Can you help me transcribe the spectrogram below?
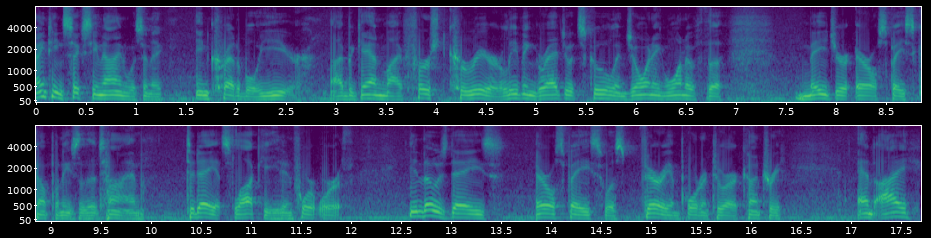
1969 was an incredible year. I began my first career leaving graduate school and joining one of the major aerospace companies of the time. Today it's Lockheed in Fort Worth. In those days, aerospace was very important to our country and I,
